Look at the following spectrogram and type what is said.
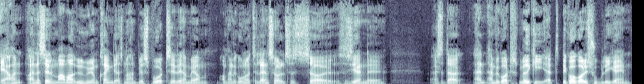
Ja, og han, og han er selv meget, meget ydmyg omkring det. Altså, når han bliver spurgt til det her med, om, om han er god nok til landsholdet, så, så, så siger han, øh, altså der, han, han vil godt medgive, at det går godt i Superligaen,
